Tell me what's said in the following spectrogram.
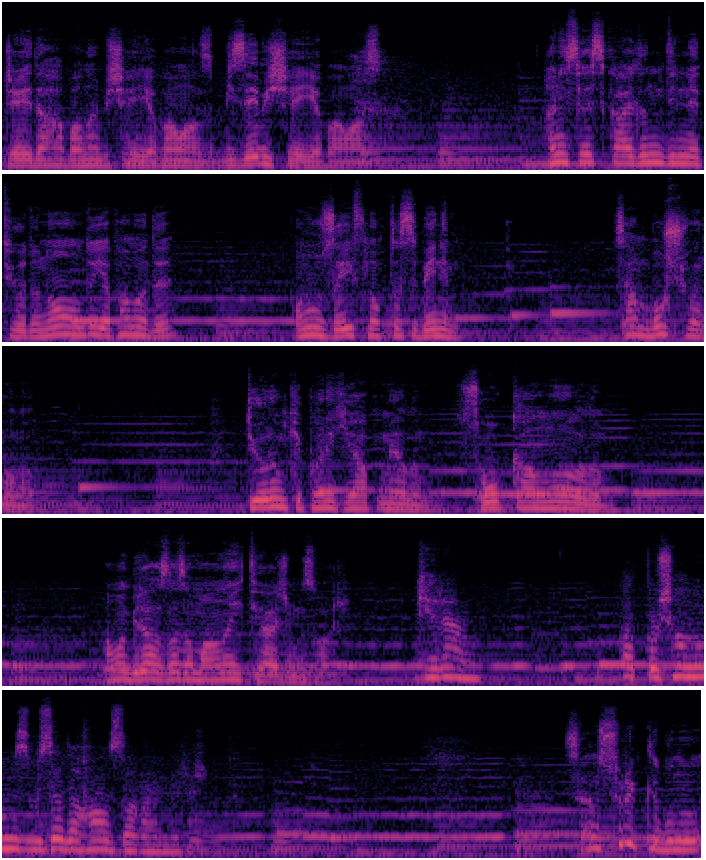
Ceyda bana bir şey yapamaz. Bize bir şey yapamaz. Hani ses kaydını dinletiyordu. Ne oldu? Yapamadı. Onun zayıf noktası benim. Sen boş ver onu. Diyorum ki panik yapmayalım. Soğukkanlı olalım. Ama biraz da zamana ihtiyacımız var. Kerem, bak boşanmamız bize daha az zarar verir. Sen sürekli bunu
